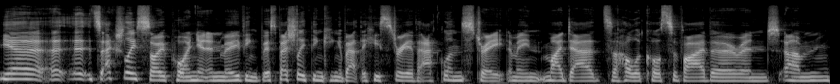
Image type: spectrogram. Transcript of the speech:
Yeah, it's actually so poignant and moving, especially thinking about the history of Acland Street. I mean, my dad's a Holocaust survivor, and um,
